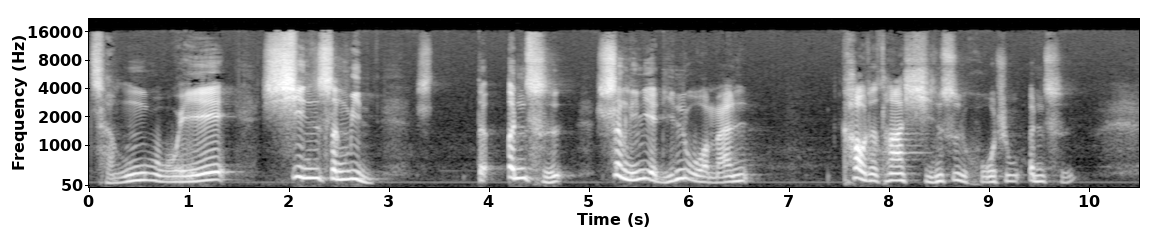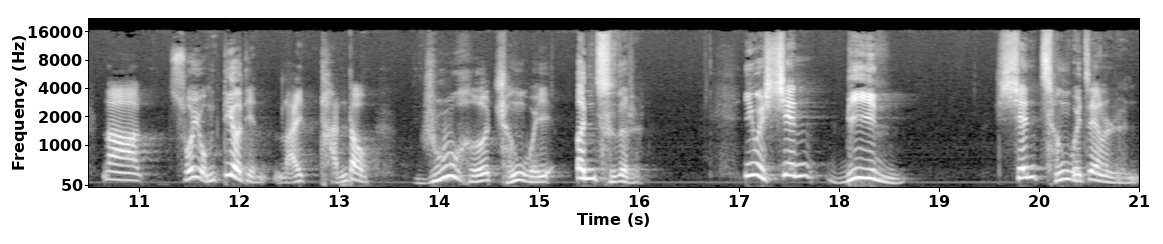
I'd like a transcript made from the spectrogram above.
成为。新生命的恩慈，圣灵也领我们靠着他行事，活出恩慈。那所以，我们第二点来谈到如何成为恩慈的人，因为先 being，先成为这样的人，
